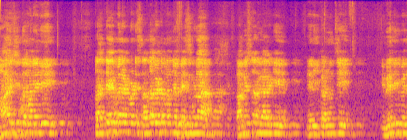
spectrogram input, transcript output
పారిశుద్ధ్యం అనేది ప్రత్యేకమైనటువంటి శ్రద్ధ పెట్టమని చెప్పేసి కూడా కమిషనర్ గారికి నేను ఇక్కడ నుంచి ఈ వేదిక మీద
